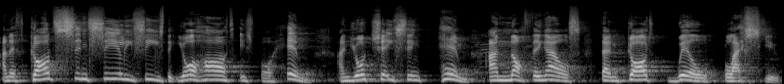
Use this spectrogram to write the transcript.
And if God sincerely sees that your heart is for Him and you're chasing Him and nothing else, then God will bless you.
